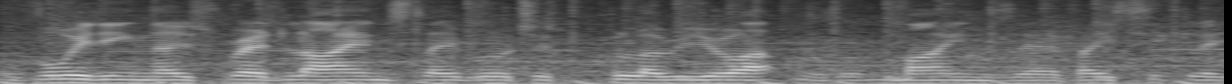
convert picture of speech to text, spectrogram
Avoiding those red lines, they will just blow you up. There's mines there, basically.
